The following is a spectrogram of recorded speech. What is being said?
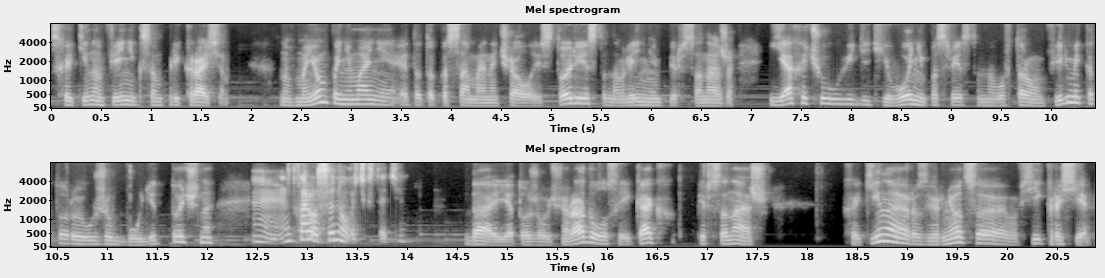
с Хакином Фениксом прекрасен. Но в моем понимании это только самое начало истории становления персонажа. Я хочу увидеть его непосредственно во втором фильме, который уже будет точно. Mm, хорошая новость, кстати. Да, я тоже очень радовался. И как персонаж Хакина развернется во всей красе.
